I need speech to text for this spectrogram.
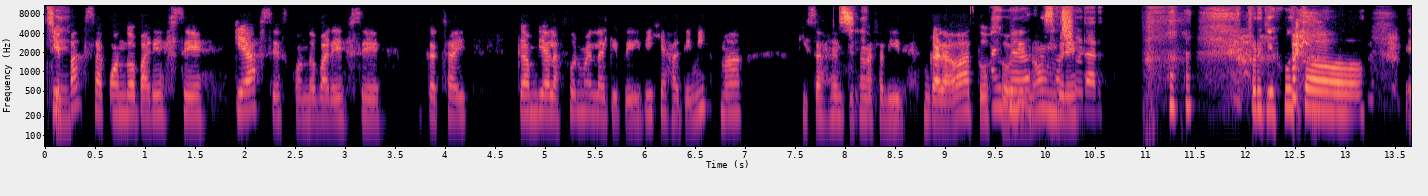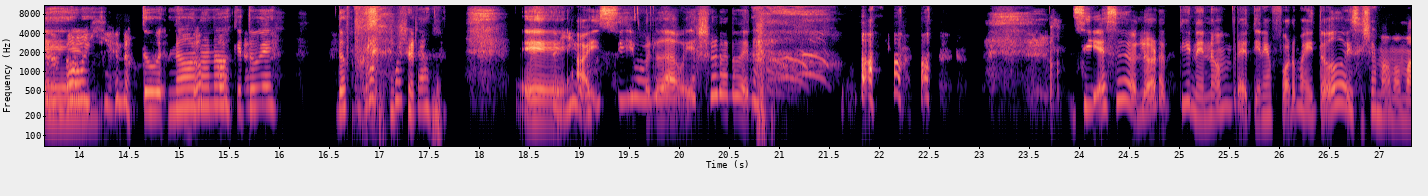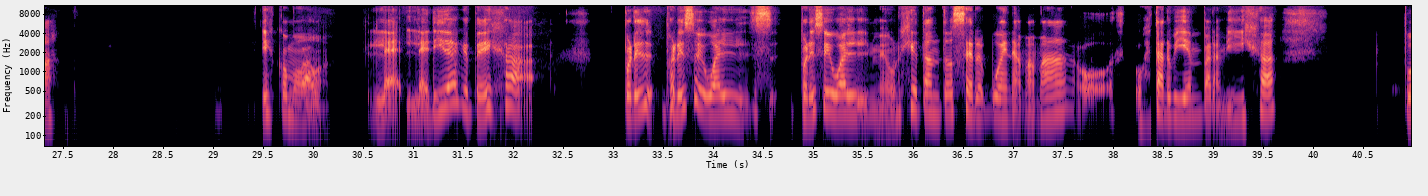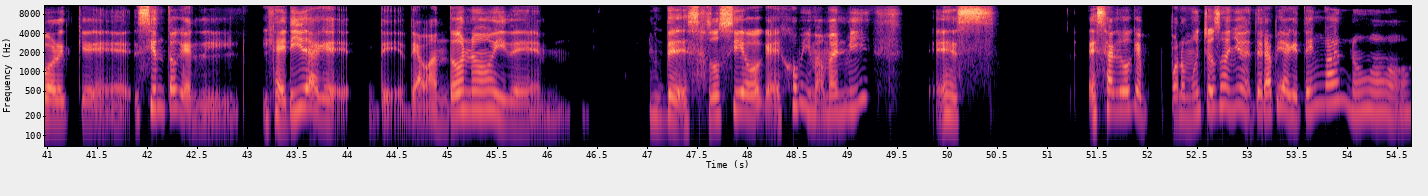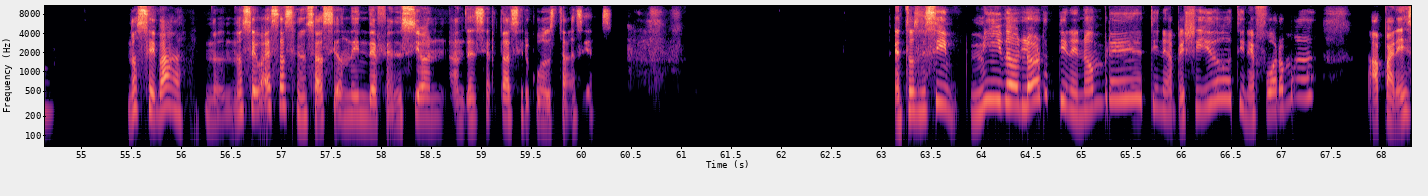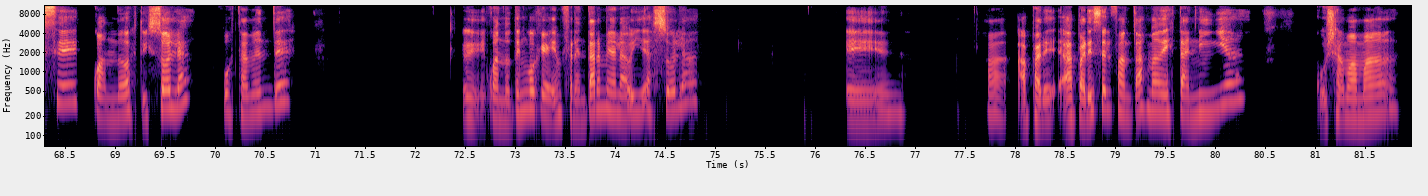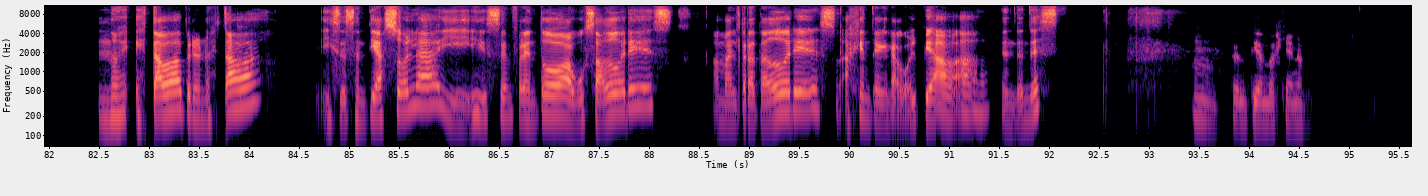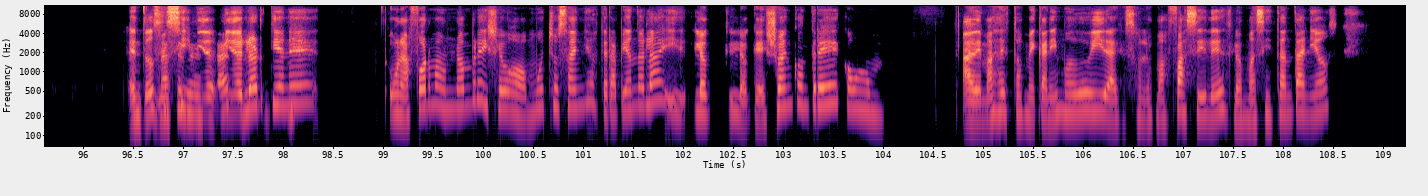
qué sí, pasa cuando aparece, qué haces cuando aparece, ¿cachai? Cambia la forma en la que te diriges a ti misma, quizás Sí. empiezan a salir garabatos, sobrenombres. Porque justo no, eh, tuve, no, no, no, es que tuve dos llorando. Eh, ay, sí, boluda, voy a llorar de nuevo. Sí, ese dolor tiene nombre, tiene forma y todo, y se llama mamá. Y es como la, la herida que te deja. Por, e- por eso igual, por eso igual me urge tanto ser buena mamá o, o estar bien para mi hija, porque siento que el- la herida que, de, de abandono y de, de desasosiego que dejó mi mamá en mí es, es algo que por muchos años de terapia que tenga, no, no se va, no, no se va esa sensación de indefensión ante ciertas circunstancias. Entonces sí, mi dolor tiene nombre, tiene apellido, tiene forma, aparece cuando estoy sola, justamente, eh, cuando tengo que enfrentarme a la vida sola, eh, aparece el fantasma de esta niña cuya mamá no estaba, pero no estaba, y se sentía sola y, se enfrentó a abusadores, a maltratadores, a gente que la golpeaba, ¿entendés? Mm, te entiendo. Me Entonces sí, mi dolor tiene una forma, un nombre, y llevo muchos años terapiándola, y lo, lo que yo encontré como, además de estos mecanismos de huida, que son los más fáciles, los más instantáneos,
